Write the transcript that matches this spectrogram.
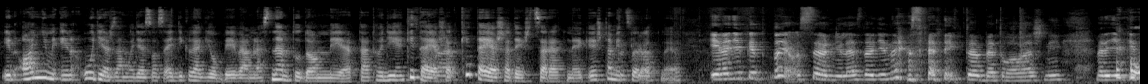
én annyi, én úgy érzem, hogy ez az egyik legjobb évem lesz, nem tudom miért, tehát hogy ilyen kiteljesed, kiteljesedést szeretnék, és te mit Tök jó. Én egyébként nagyon szörnyű lesz, de hogy én nagyon szeretnék többet olvasni, mert egyébként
